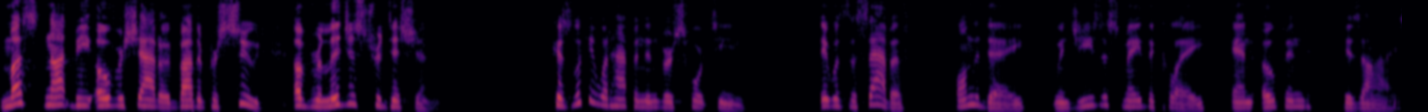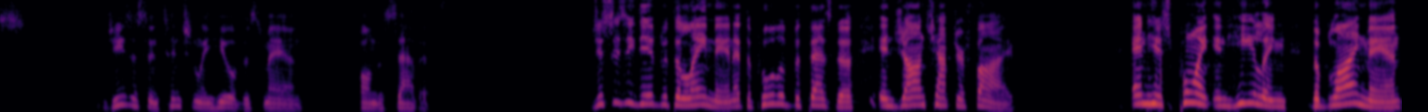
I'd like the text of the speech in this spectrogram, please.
must not be overshadowed by the pursuit of religious tradition. Because look at what happened in verse 14. It was the Sabbath on the day when Jesus made the clay and opened his eyes. Jesus intentionally healed this man on the Sabbath. Just as he did with the lame man at the pool of Bethesda in John chapter 5. And his point in healing the blind man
